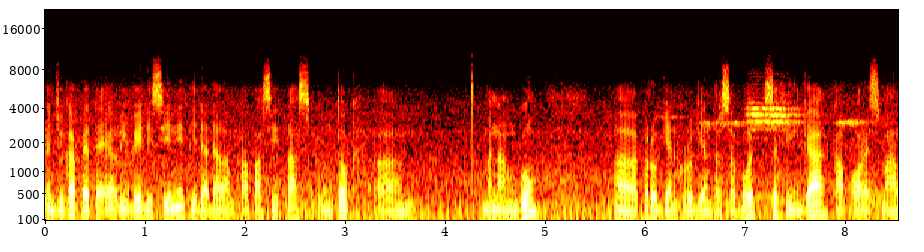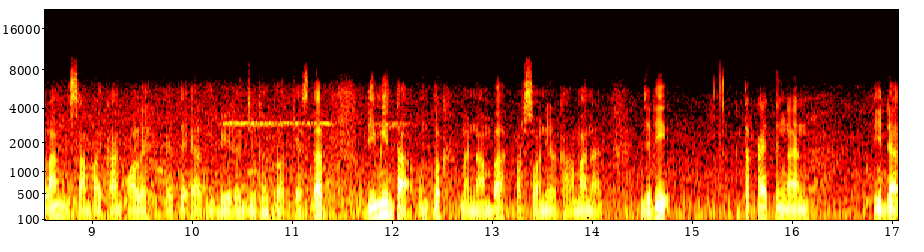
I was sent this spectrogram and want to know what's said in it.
Dan juga PT LIB di sini tidak dalam kapasitas untuk um, menanggung Eh, kerugian-kerugian tersebut sehingga Kapolres Malang disampaikan oleh PT LIB dan juga broadcaster diminta untuk menambah personil keamanan. Jadi terkait dengan tidak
